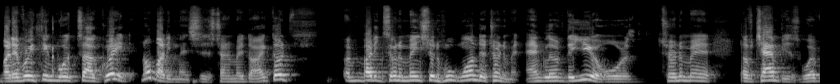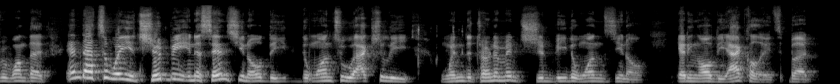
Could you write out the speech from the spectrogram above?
But everything works out great. Nobody mentions tournament director. Everybody's going to mention who won the tournament, Angler of the Year or Tournament of Champions, whoever won that. And that's the way it should be in a sense. You know, the the ones who actually win the tournament should be the ones you know getting all the accolades. But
